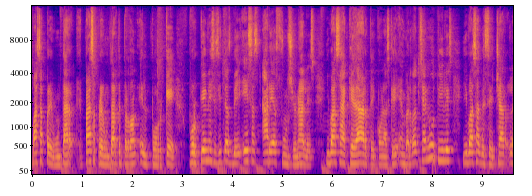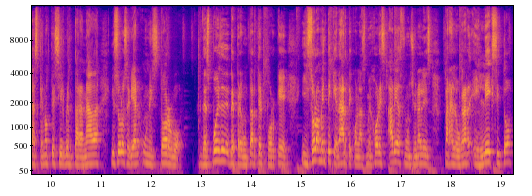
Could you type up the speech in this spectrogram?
vas a preguntar, vas a preguntarte, perdón, el por qué. ¿Por qué necesitas de esas áreas funcionales? Y vas a quedarte con las que en verdad sean útiles y vas a desechar las que no te sirven para nada y solo serían un estorbo. Después de, preguntarte el por qué y solamente quedarte con las mejores áreas funcionales para lograr el éxito,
